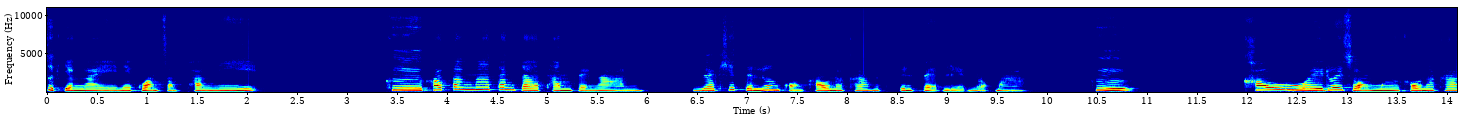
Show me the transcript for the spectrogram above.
สึกยังไงในความสัมพันธ์นี้ คือเขาตั้งหน้าตั้งตาทำแต่งาน แล้วคิดแต่เรื่องของเขานะคะ มันเป็นแปดเหรียญออกมา คือเขารวยด้วยสองมือเขานะคะ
